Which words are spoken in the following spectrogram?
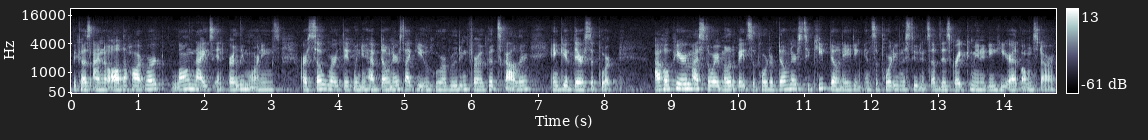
because I know all the hard work, long nights, and early mornings are so worth it when you have donors like you who are rooting for a good scholar and give their support. I hope hearing my story motivates supportive donors to keep donating and supporting the students of this great community here at Lone Star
